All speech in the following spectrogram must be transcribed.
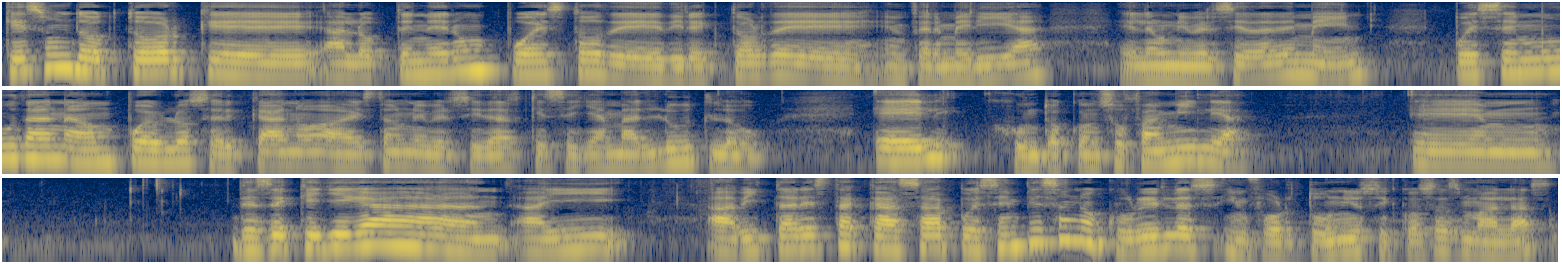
que es un doctor que al obtener un puesto de director de enfermería en la Universidad de Maine, pues se mudan a un pueblo cercano a esta universidad que se llama Ludlow. Él junto con su familia. Em, desde que llegan ahí a habitar esta casa, pues empiezan a ocurrirles infortunios y cosas malas,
